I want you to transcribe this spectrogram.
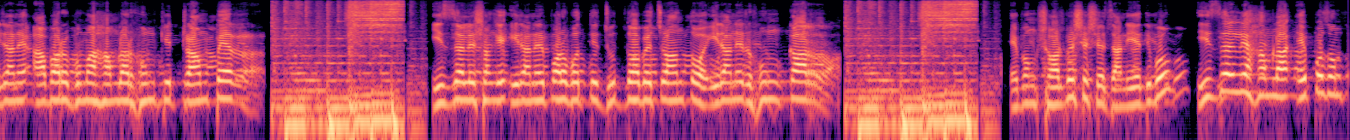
ইরানে আবারও বোমা হামলার হুমকি ট্রাম্পের। ইসরায়েলের সঙ্গে ইরানের পরবর্তী যুদ্ধ হবে চূড়ান্ত, ইরানের হুঙ্কার। এবং সর্বশেষে জানিয়ে দিব ইসরায়েলি হামলা এ পর্যন্ত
